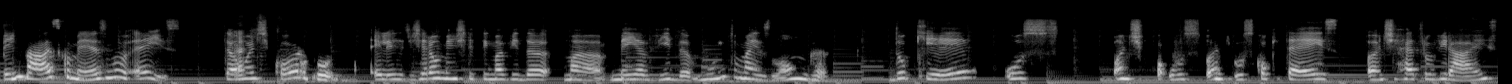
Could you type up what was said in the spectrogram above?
bem básico mesmo, é isso. Então, o anticorpo, ele geralmente ele tem uma vida, uma meia-vida muito mais longa do que os, anti, os, os coquetéis antirretrovirais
